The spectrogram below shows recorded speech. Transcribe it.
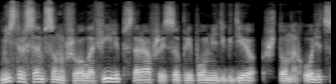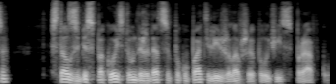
Мистер Сэмпсон ушел, а Филипп, старавшийся припомнить, где что находится, стал с беспокойством дожидаться покупателей, желавших получить справку.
